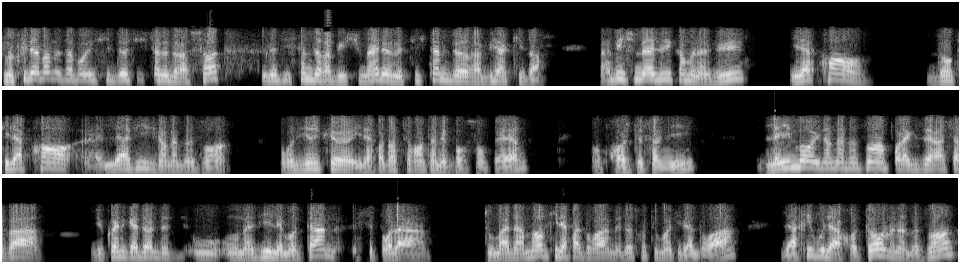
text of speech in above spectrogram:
Donc finalement, nous avons ici deux systèmes de drashot, le système de Rabbi Ishmael et le système de Rabbi Akiva. Rabbi Ishmael, lui, comme on a vu, il apprend, donc il apprend euh, l'avis il en a besoin pour dire qu'il n'a pas le droit de se rentamer pour son père, aux proches de famille. Leimo, il en a besoin pour la Xerashava du Kohen Gadol où on a dit les motam, c'est pour la Touma d'un mort qu'il n'a pas le droit, mais d'autres Toumot il a le droit. Achiv ou Achoto, on en a besoin.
